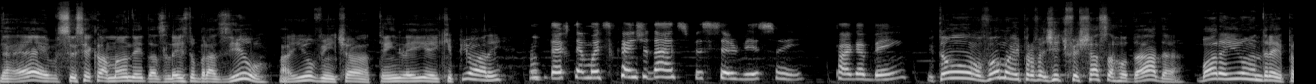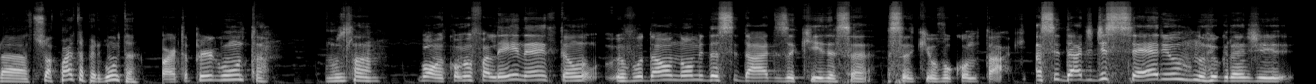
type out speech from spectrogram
É, vocês reclamando aí das leis do Brasil, aí, ouvinte, ó, tem lei aí que piora, hein? Deve ter muitos candidatos para esse serviço aí. Paga bem. Então, vamos aí pra gente fechar essa rodada. Bora aí, Andrei, pra sua quarta pergunta. Quarta pergunta. Vamos lá. Bom, como eu falei, né? Então eu vou dar o nome das cidades aqui, dessa, dessa que eu vou contar. Aqui. A cidade de Sério, no Rio Grande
